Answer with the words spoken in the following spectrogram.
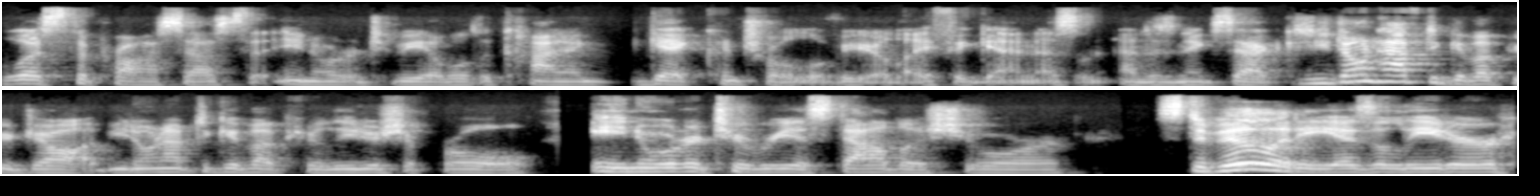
what's the process that in order to be able to kind of get control over your life again as an, as an exec? Because you don't have to give up your job. You don't have to give up your leadership role in order to reestablish your stability as a leader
